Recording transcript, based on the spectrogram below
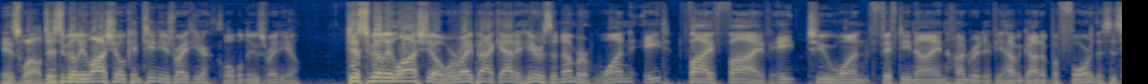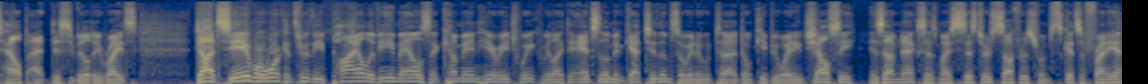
as well. Disability Law Show continues right here, Global News Radio. Disability Law Show. We're right back at it. Here's the number 1 855 821 5900. If you haven't got it before, this is help at disabilityrights.ca. We're working through the pile of emails that come in here each week. We like to answer them and get to them so we don't, uh, don't keep you waiting. Chelsea is up next as my sister suffers from schizophrenia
